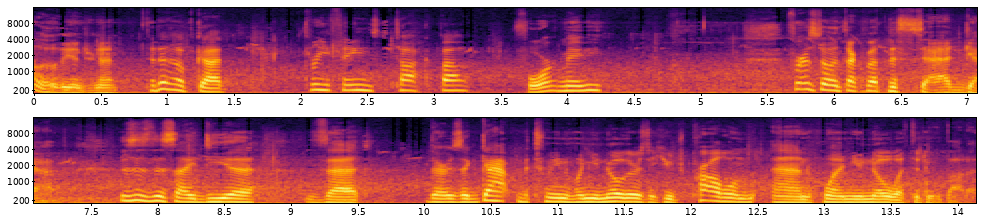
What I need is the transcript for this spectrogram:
Hello, the internet. Today I've got three things to talk about. Four, maybe? First, I want to talk about the sad gap. This is this idea that there's a gap between when you know there's a huge problem and when you know what to do about it.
